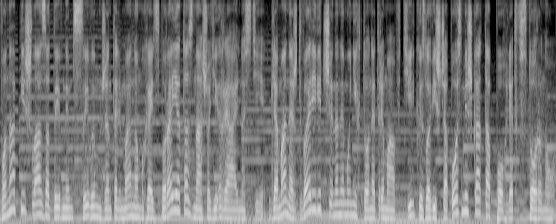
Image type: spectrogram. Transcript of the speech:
Вона пішла за дивним сивим джентльменом геть з Борея та з нашої реальності. Для мене ж двері відчиненими ніхто не тримав, тільки зловіща посмішка та погляд в сторону.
